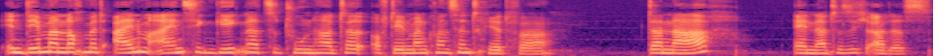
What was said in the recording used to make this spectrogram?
in dem man noch mit einem einzigen Gegner zu tun hatte, auf den man konzentriert war. Danach änderte sich alles.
